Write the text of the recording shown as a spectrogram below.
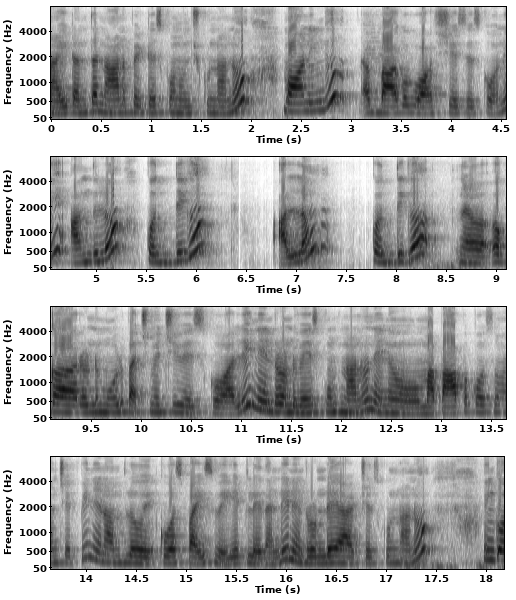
నైట్ అంతా నానబెట్టేసుకొని ఉంచుకున్నాను. మార్నింగ్ బాగా వాష్ చేసేసుకొని అందులో కొద్దిగా అల్లం కొద్దిగా ఒక రెండు మూడు పచ్చిమిర్చి వేసుకోవాలి. నేను రెండు వేసుకుంటున్నాను. నేను మా పాప కోసం అని చెప్పి నేను అందులో ఎక్కువ స్పైస్ వేయట్లేదండి. నేను రెండే యాడ్ చేసుకున్నాను. ఇంకో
